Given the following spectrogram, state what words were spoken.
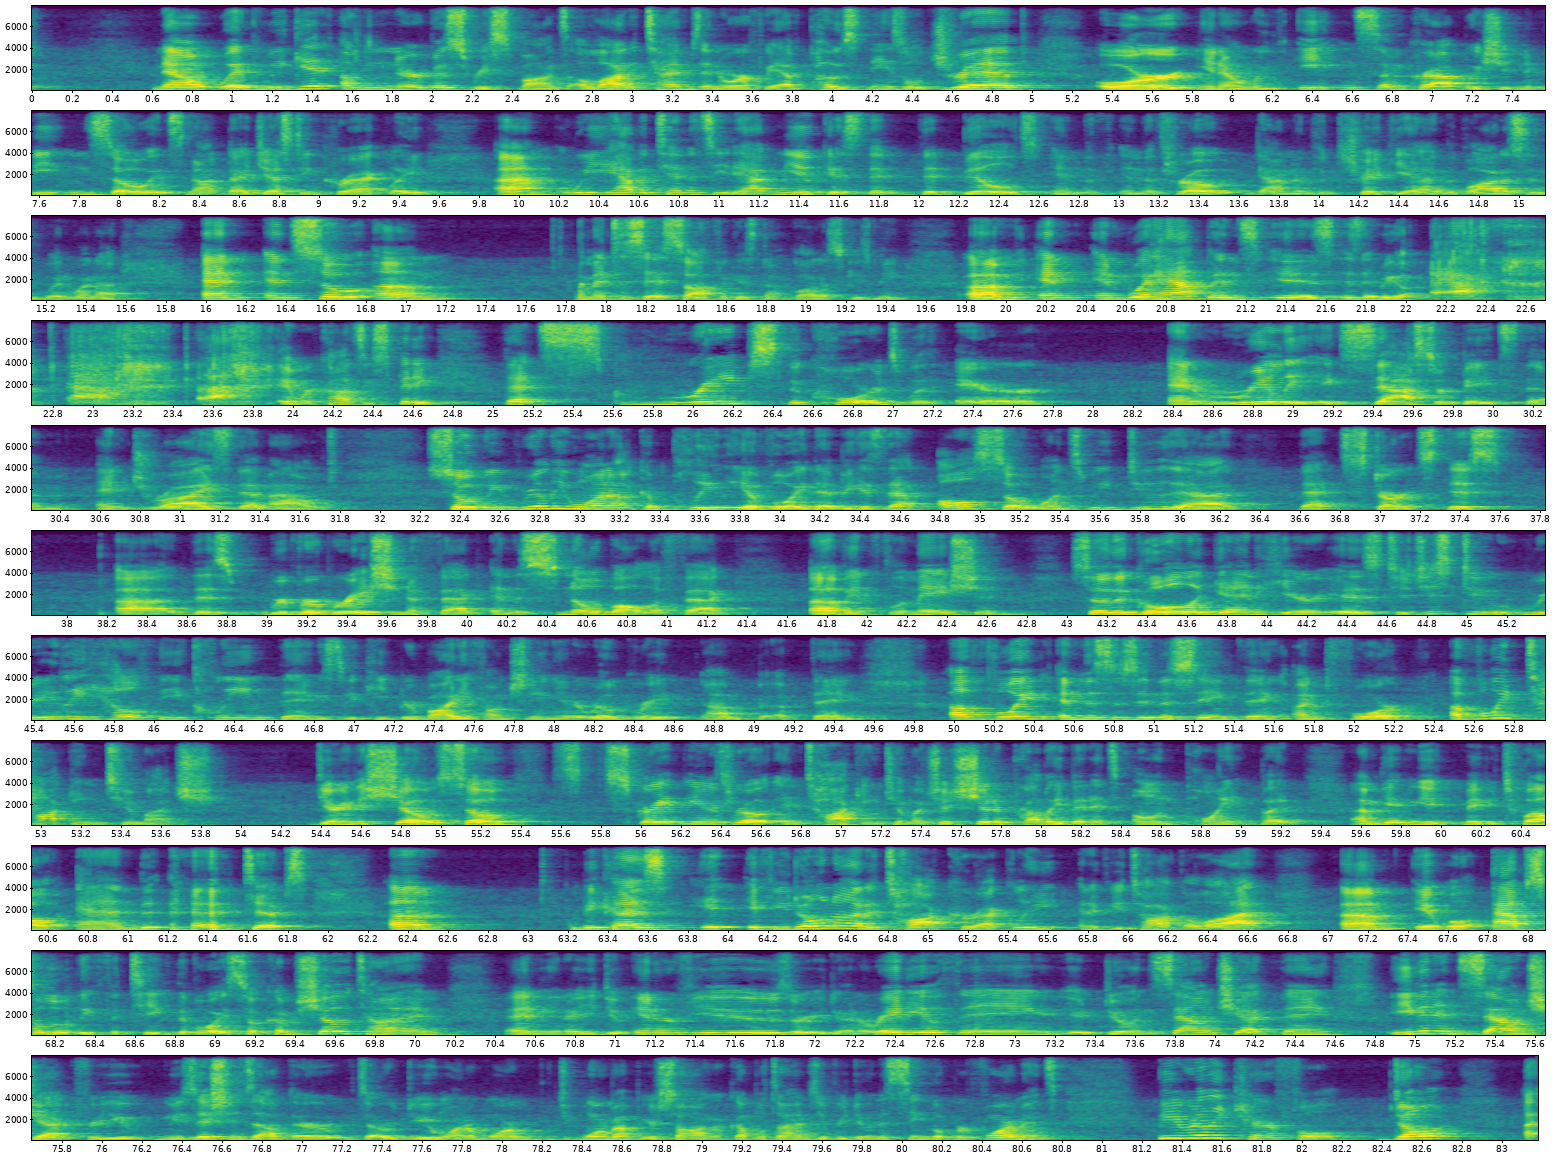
Now, when we get a nervous response, a lot of times, and or if we have postnasal drip, or you know we've eaten some crap we shouldn't have eaten, so it's not digesting correctly, um, we have a tendency to have mucus that, that builds in the in the throat, down in the trachea, and the glottis, and when whatnot. And and so um, I meant to say esophagus, not glottis, excuse me. Um, and and what happens is is that we go ah, ah, ah, and we're constantly spitting. That scrapes the cords with air and really exacerbates them and dries them out. So we really want to completely avoid that because that also, once we do that, that starts this uh, this reverberation effect and the snowball effect of inflammation. So the goal again here is to just do really healthy, clean things to keep your body functioning in a real great um, thing. Avoid, and this is in the same thing on four, avoid talking too much during the show. So scraping your throat and talking too much. It should have probably been its own point, but I'm giving you maybe 12 and tips. Um, because it, if you don't know how to talk correctly, and if you talk a lot, um, it will absolutely fatigue the voice. So come showtime, and you know you do interviews, or you're doing a radio thing, or you're doing sound check thing. Even in sound check for you musicians out there, or do you want to warm warm up your song a couple times if you're doing a single performance? Be really careful. Don't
